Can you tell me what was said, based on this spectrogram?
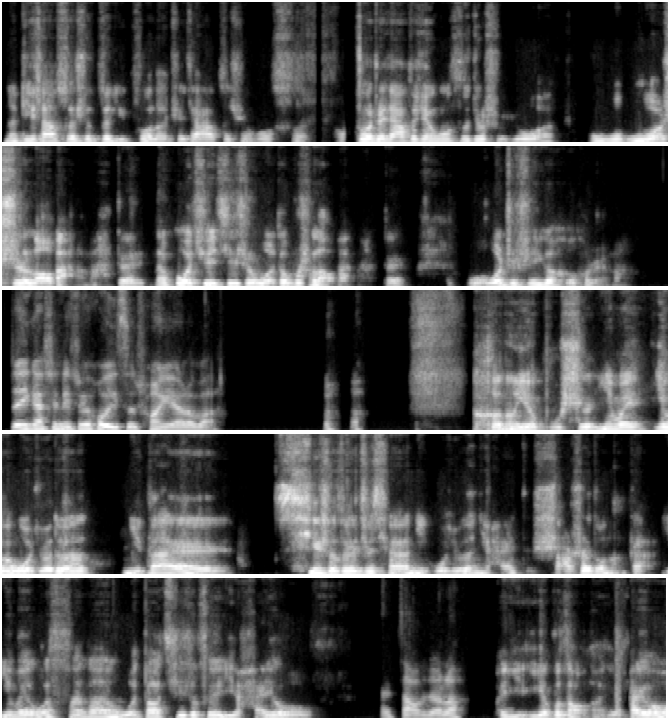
那第三次是自己做了这家咨询公司，做这家咨询公司就属于我，我我是老板了嘛？对，那过去其实我都不是老板，对我我只是一个合伙人嘛。这应该是你最后一次创业了吧？可能也不是，因为因为我觉得你在七十岁之前，你我觉得你还啥事儿都能干，因为我算算，我到七十岁也还有，还早着了。也也不早了，也还有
